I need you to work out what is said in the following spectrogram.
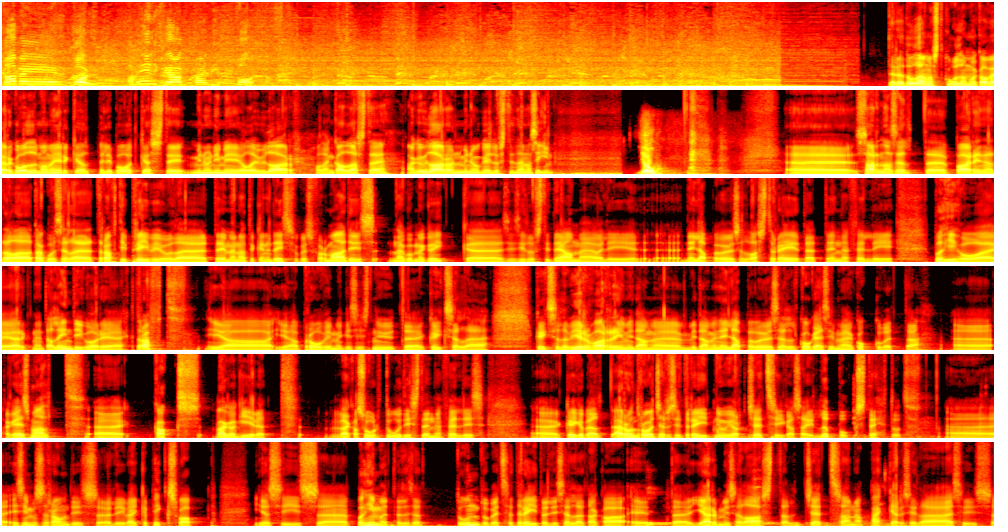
KVR kolm, Ameerika jalgpalli podcast. tere tulemast kuulama KVR3 Ameerika jalgpalli podcasti, minu nimi ei ole Ülar, olen Kallaste, aga Ülar on minuga ilusti täna siin. Jou! Äh, sarnaselt äh, paari nädala tagusele drafti preview'le teeme natukene teistsuguses formaadis, nagu me kõik äh, siis ilusti teame, oli neljapäeva öösel vastu reedet NFL-i põhihooaja järgne talendikorje ehk draft ja, ja proovimegi siis nüüd kõik selle, kõik selle virvarri, mida me, mida me neljapäeva öösel kogesime, kokku võtta. aga esmalt kaks väga kiiret väga suurt uudist NFL-is. Äh, kõigepealt Aaron Rodgersi treid New York Jetsiga sai lõpuks tehtud. Äh, esimeses raundis oli väike pikk swap ja siis äh, põhimõtteliselt tundub, et see treid oli selle taga, et järgmisel aastal Jets annab Backersile siis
